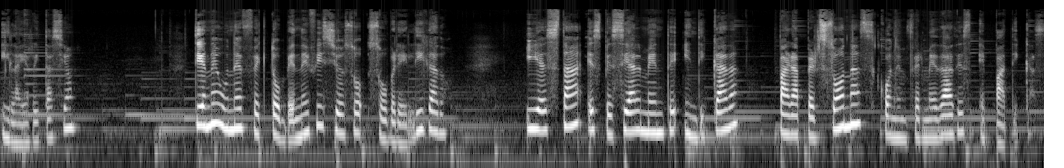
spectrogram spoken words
y la irritación tiene un efecto beneficioso sobre el hígado y está especialmente indicada para personas con enfermedades hepáticas.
